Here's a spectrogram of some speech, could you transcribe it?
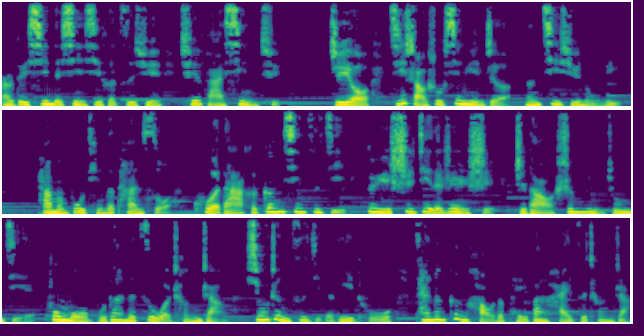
而对新的信息和资讯缺乏兴趣。只有极少数幸运者能继续努力，他们不停的探索。扩大和更新自己对于世界的认识，直到生命终结。父母不断的自我成长，修正自己的地图，才能更好的陪伴孩子成长。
